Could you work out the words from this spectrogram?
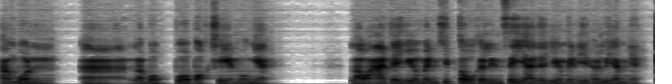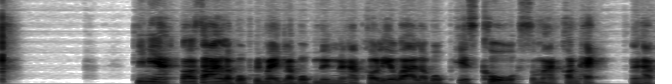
ข้างบนอ่าระบบพวกบล็อกเชนพวกเนี้ย เราอาจจะยืมเป็นคริปโตเคอเรนซีอาจจะยืมเป็น Ethereum เนี่ย ทีเนี้ยก็สร้างระบบขึ้นมาอีกระบบหนึ่งนะครับ เขาเรียกว่าระบบ escrow smart contract นะครับ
